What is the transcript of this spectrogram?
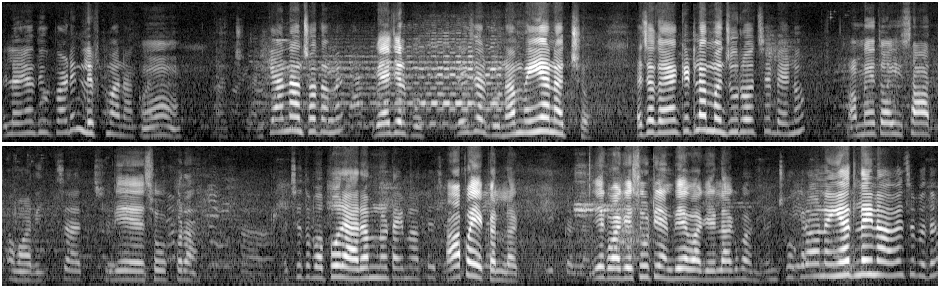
એટલે અહીંયાથી ઉપાડીને લિફ્ટમાં નાખો અચ્છા. અને ક્યાંના છો તમે? વેજલપુર. રેજલપુર આમ અહીંયાના જ છો? અચ્છા તો અહીંયા કેટલા મજૂરો છે બહેનો? અમે તો અહીં સાત અમારી. સાત છે. બે છોકરા. અચ્છા તો બપોરે આરામનો ટાઈમ આપે છે? આપે એક કલાક. એક વાગે છૂટીએ ને બે વાગે લાગવાનું. અને છોકરાઓને અહીંયા જ લઈને આવે છે બધા?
